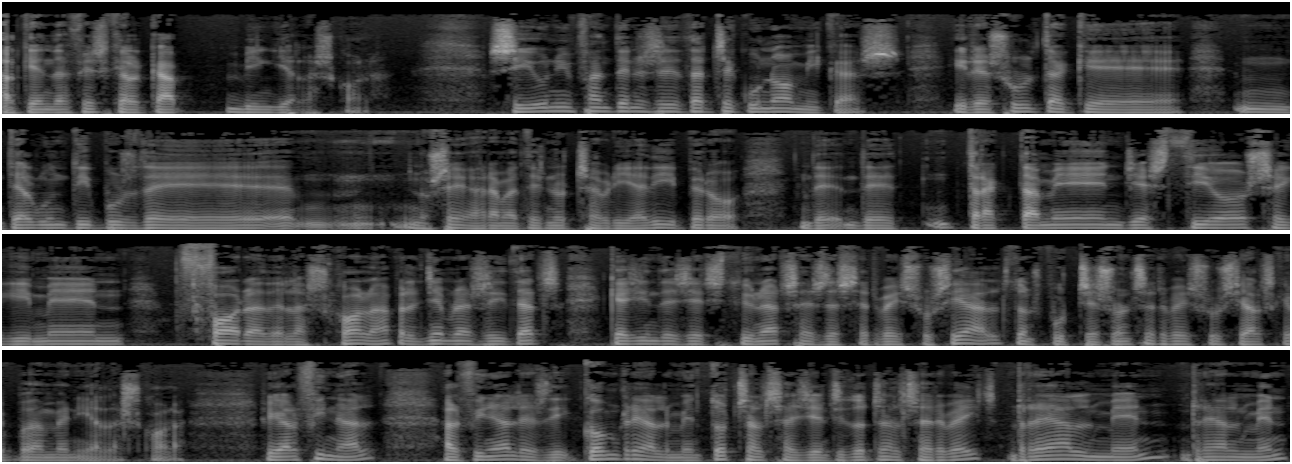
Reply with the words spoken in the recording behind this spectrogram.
el que hem de fer és que el CAP vingui a l'escola si un infant té necessitats econòmiques i resulta que mm, té algun tipus de, mm, no sé, ara mateix no et sabria dir, però de, de tractament, gestió, seguiment fora de l'escola, per exemple, necessitats que hagin de gestionar-se des de serveis socials, doncs potser són serveis socials que poden venir a l'escola. O sigui, al final, al final és dir, com realment tots els agents i tots els serveis realment, realment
